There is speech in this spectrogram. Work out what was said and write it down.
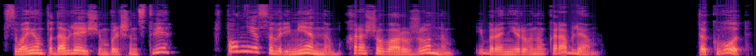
В своем подавляющем большинстве вполне современным, хорошо вооруженным и бронированным кораблям. Так вот,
